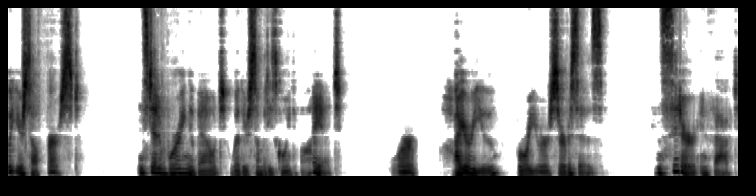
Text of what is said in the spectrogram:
put yourself first instead of worrying about whether somebody's going to buy it or hire you for your services. Consider, in fact,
